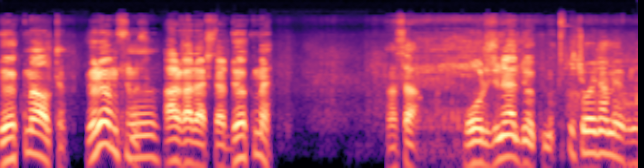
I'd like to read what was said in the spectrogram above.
Dökme altın. Görüyor musunuz Hı. arkadaşlar? Dökme. Nasıl? Orijinal dökme. Hiç oynamıyor bile.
